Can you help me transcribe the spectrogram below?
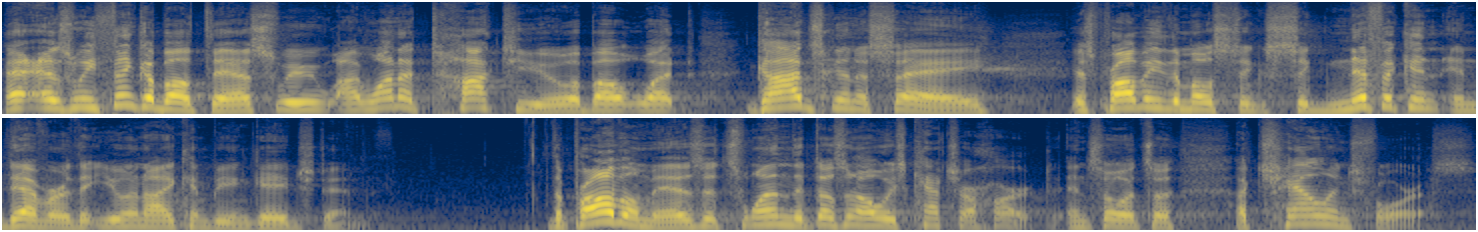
As we think about this, we, I want to talk to you about what God's going to say is probably the most significant endeavor that you and I can be engaged in. The problem is, it's one that doesn't always catch our heart, and so it's a, a challenge for us.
